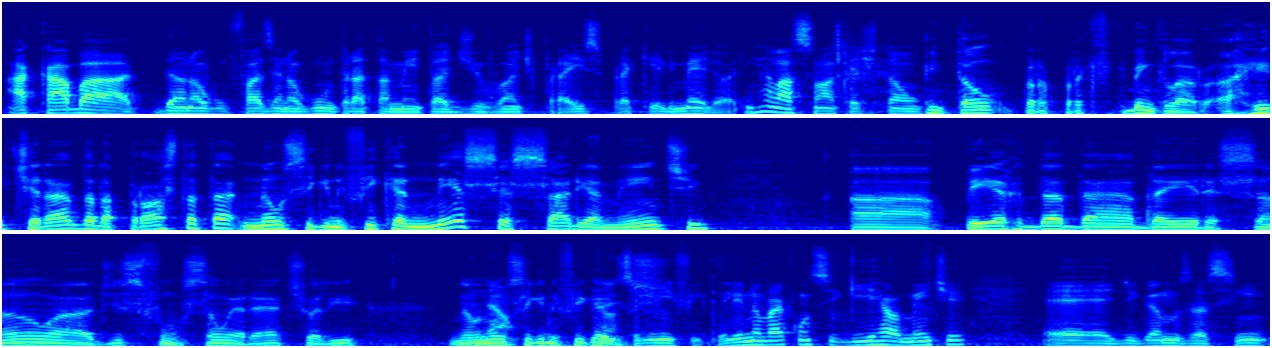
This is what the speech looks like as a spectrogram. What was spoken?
acaba dando algum, fazendo algum tratamento adjuvante para isso, para que ele melhore. Em relação à questão. Então, para que fique bem claro, a retirada da próstata não significa necessariamente a perda da, da ereção, a disfunção erétil ali, não, não, não significa não isso? Não significa. Ele não vai conseguir realmente, é, digamos assim,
